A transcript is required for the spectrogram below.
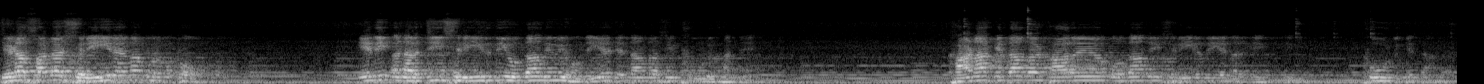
ਜਿਹੜਾ ਸਾਡਾ ਸਰੀਰ ਹੈ ਨਾ ਗੁਰਮਖੋ, ਇਹਦੀ એનર્ਜੀ ਸਰੀਰ ਦੀ ਉਦਾਂ ਦੀ ਵੀ ਹੁੰਦੀ ਹੈ, ਜਿੱਦਾਂ ਦਾ ਅਸੀਂ ਫੂਡ ਖਾਂਦੇ ਖਾਣਾ ਕਿਦਾਂ ਦਾ ਖਾ ਰਹੇ ਆ ਉਦਾਂ ਦੀ ਸਰੀਰ ਦੀ એનર્ਜੀ ਹੁੰਦੀ ਹੈ। ਫੂਡ ਕਿਦਾਂ ਦਾ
